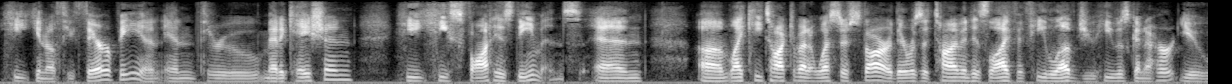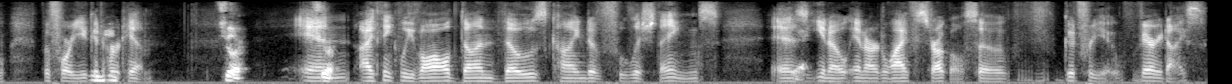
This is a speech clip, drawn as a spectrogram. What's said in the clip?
he you know through therapy and and through medication he he's fought his demons and um, like he talked about at Western Star, there was a time in his life if he loved you, he was going to hurt you before you could Mhm. hurt him. Sure. And Sure. I think we've all done those kind of foolish things as, you know, in our life struggle. So good for you. Very nice.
